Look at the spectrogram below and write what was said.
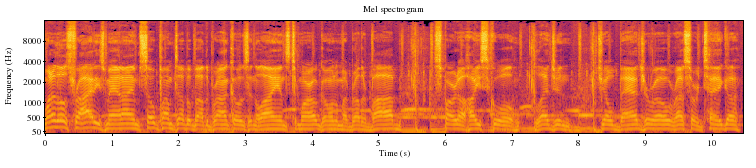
One of those Fridays, man. I am so pumped up about the Broncos and the Lions tomorrow. Going to my brother Bob, Sparta High School legend Joe Badgero, Russ Ortega,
